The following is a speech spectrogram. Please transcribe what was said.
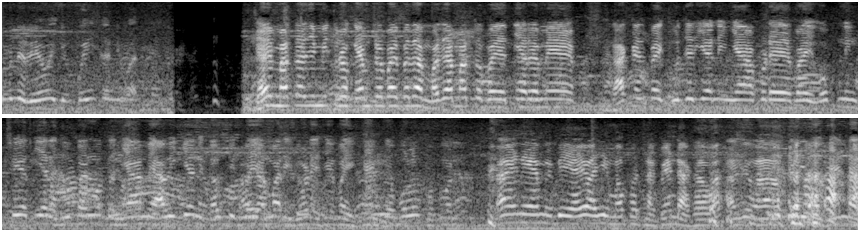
મને રેવા દો પૈસાની વાત. જય માતાજી મિત્રો કેમ છો ભાઈ? બધા મજામાં તો ભાઈ અત્યારે અમે રાકેશભાઈ ગુજરિયાની ત્યાં આપણે ભાઈ ઓપનિંગ છે અત્યારે દુકાનનું તો ત્યાં અમે આવી ગયા ને કૌશિકભાઈ અમારી જોડે છે ભાઈ. કેમ કે બોલો ભગવાન? કાંઈ નહીં અમે બે આવ્યા છીએ મફતના પેંડા ખાવા. આજે આપી દીધું પેંડા,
